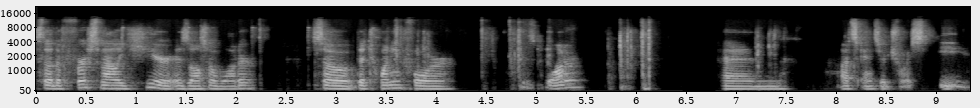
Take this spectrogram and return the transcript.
So the first value here is also water. So the 24 is water and let's answer choice E.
